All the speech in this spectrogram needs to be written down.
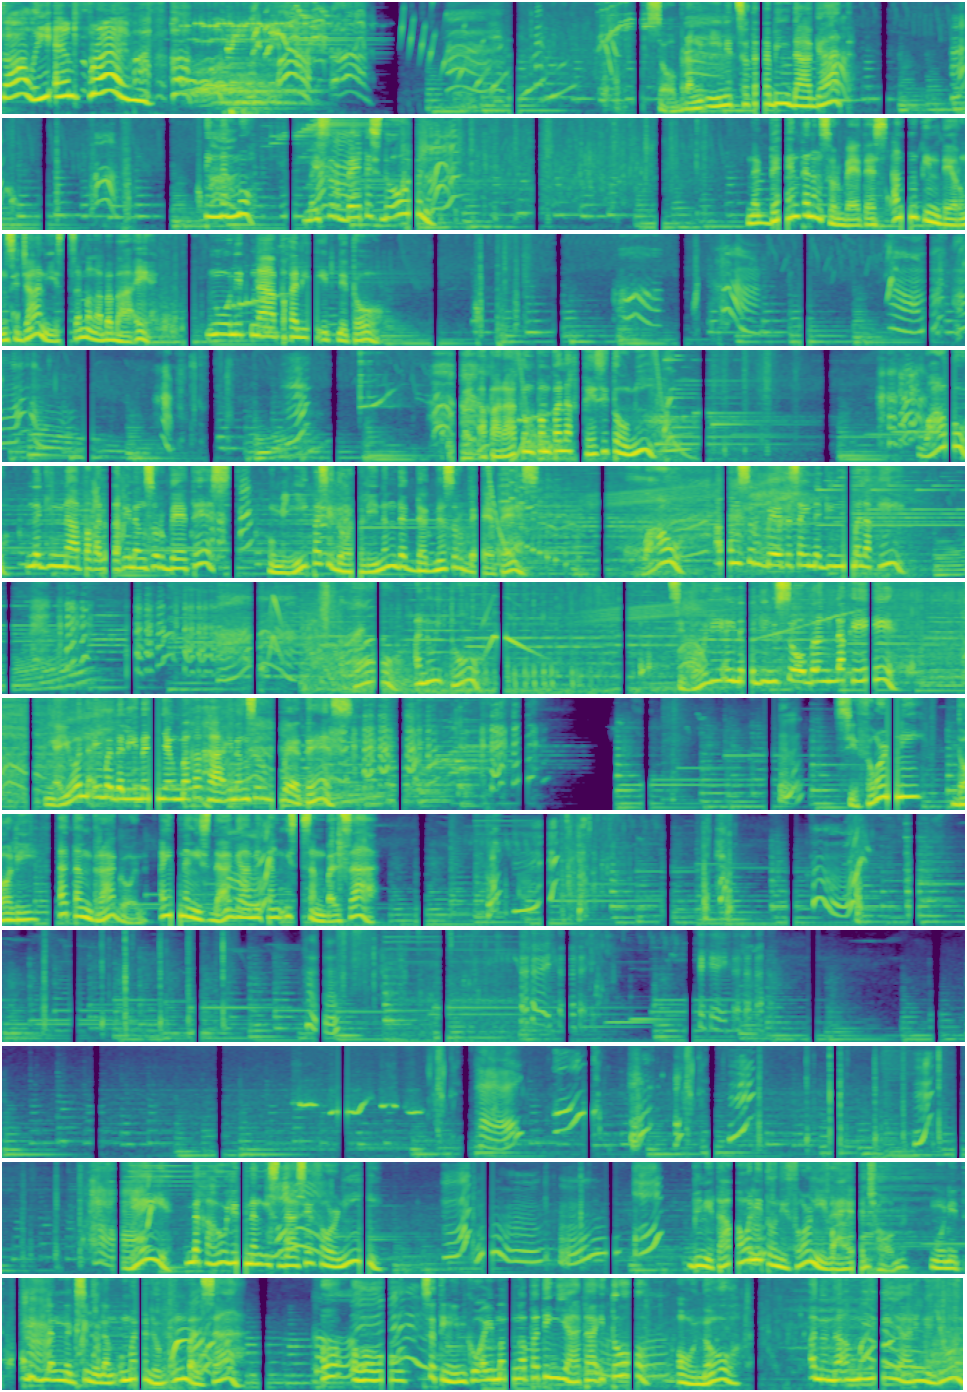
Dolly and friends! Sobrang init sa tabing dagat. Tingnan mo, may sorbetes doon. Nagbenta ng sorbetes ang tinderong si Johnny sa mga babae. Ngunit napakaliit nito. Aparatong pampalaki si Tommy. Wow! Naging napakalaki ng sorbetes. Humingi pa si Dolly ng dagdag na sorbetes. Wow! Ang sorbetes ay naging malaki. Oh, ano ito? Si Dolly ay naging sobrang laki. Ngayon ay madali na niyang makakain ng sorbetes. Si Thorny, Dolly at ang dragon ay nangisda gamit ang isang balsa. Si Thorny. Binitawan ito ni Thorny na hedgehog, ngunit biglang nagsimulang umalog ang balsa. Oo, sa tingin ko ay mga pating yata ito. Oh no! Ano na ang mangyayari ngayon?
